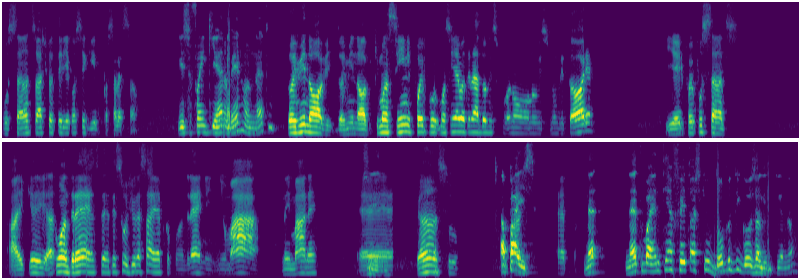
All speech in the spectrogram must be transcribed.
o Santos, acho que eu teria conseguido para a seleção. Isso foi em que ano mesmo, Neto? 2009, 2009. Que Mancini foi pro, Mancini era meu treinador no, no, no, no Vitória e ele foi para o Santos. Aí que o André até surgiu nessa época, pô. André, Neymar, Neymar, né? É, Ganso. Rapaz, é. Neto Baiano tinha feito acho que o dobro de gols ali, não tinha não?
